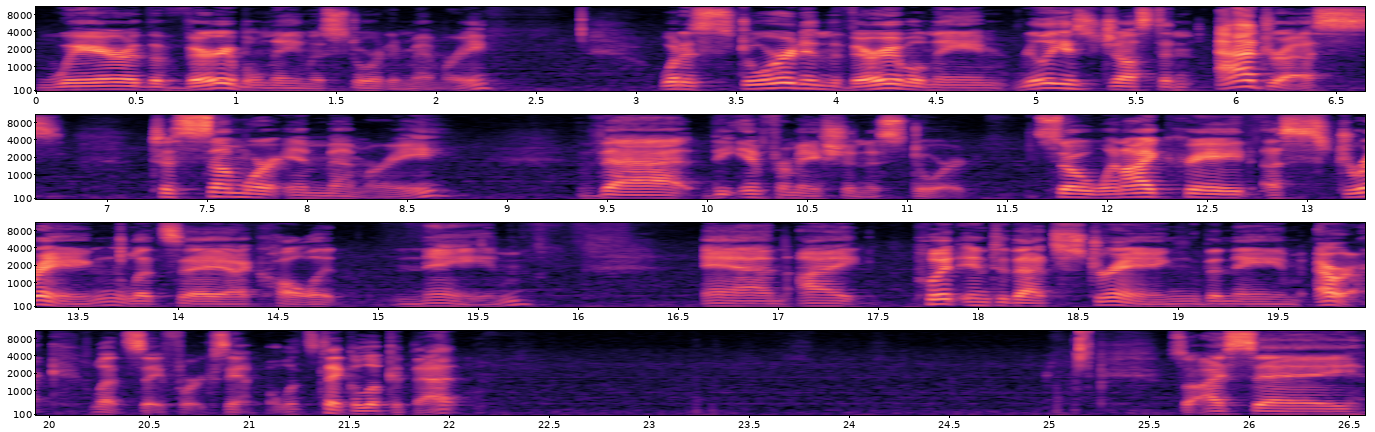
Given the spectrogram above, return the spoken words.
where the variable name is stored in memory. What is stored in the variable name really is just an address to somewhere in memory that the information is stored. So when I create a string, let's say I call it name, and I put into that string the name Eric, let's say for example. Let's take a look at that. So I say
